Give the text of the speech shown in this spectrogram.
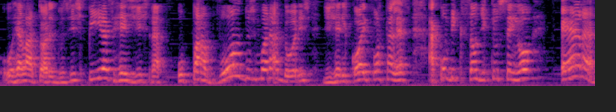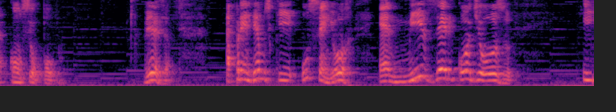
O relatório dos espias registra o pavor dos moradores de Jericó e fortalece a convicção de que o Senhor era com o seu povo. Veja, aprendemos que o Senhor é misericordioso e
